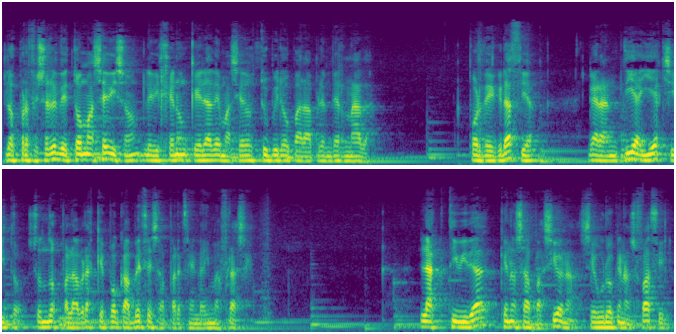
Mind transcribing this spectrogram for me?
Los profesores de Thomas Edison le dijeron que era demasiado estúpido para aprender nada. Por desgracia, garantía y éxito son dos palabras que pocas veces aparecen en la misma frase. La actividad que nos apasiona seguro que no es fácil.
